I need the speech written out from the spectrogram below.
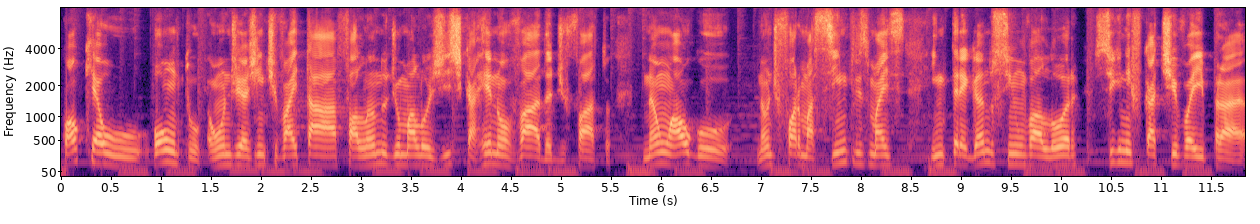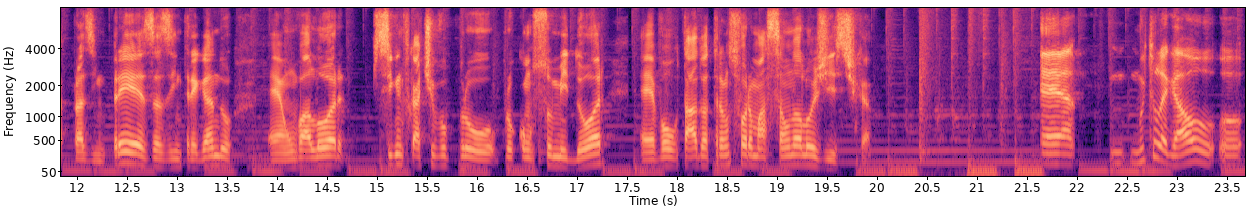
Qual que é o ponto onde a gente vai estar tá falando de uma logística renovada, de fato, não algo não de forma simples, mas entregando sim um valor significativo aí para as empresas, entregando é, um valor significativo para o consumidor é, voltado à transformação da logística. É, muito legal, o,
